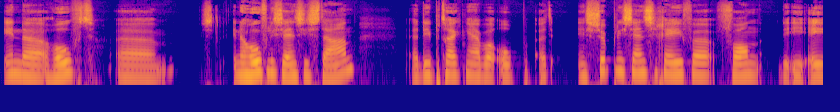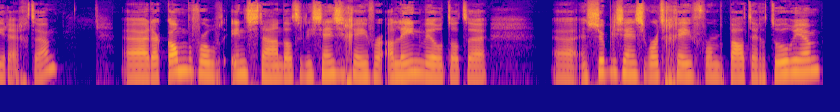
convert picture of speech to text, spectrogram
in de, hoofd, uh, in de hoofdlicentie staan. Uh, die betrekking hebben op het in sublicentie geven van de IE-rechten. Uh, daar kan bijvoorbeeld in staan dat de licentiegever alleen wil dat een sublicentie wordt gegeven voor een bepaald territorium.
